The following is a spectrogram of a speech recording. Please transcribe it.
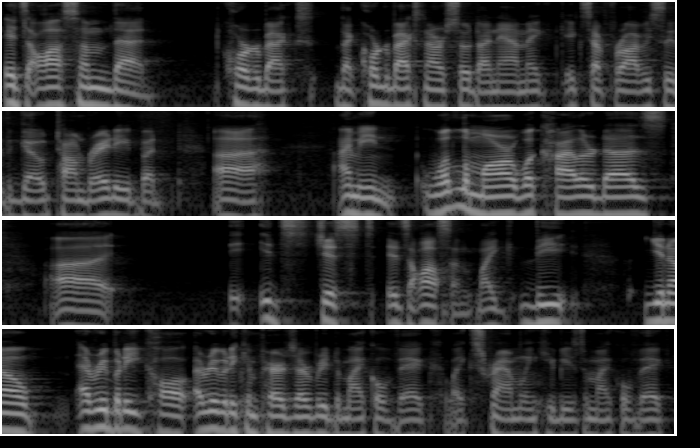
it's awesome that quarterbacks that quarterbacks now are so dynamic, except for obviously the goat Tom Brady. But uh, I mean, what Lamar, what Kyler does, uh, it's just it's awesome. Like the you know everybody call everybody compares everybody to Michael Vick, like scrambling QBs to Michael Vick.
